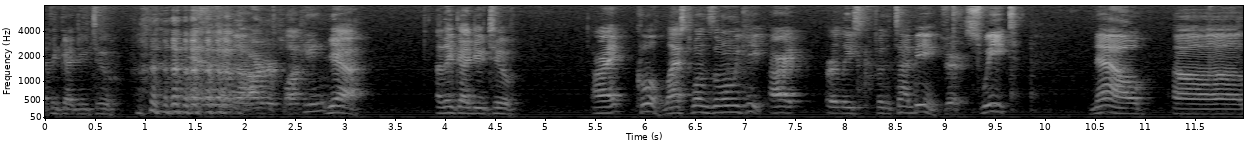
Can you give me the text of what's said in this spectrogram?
I think I do too. Guess the harder plucking. Yeah, I think I do too. All right, cool. Last one's the one we keep. All right, or at least for the time being. Sure. Sweet. Now, uh,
